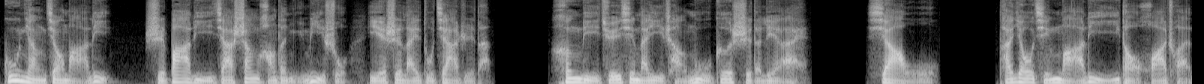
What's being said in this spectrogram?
姑娘叫玛丽。是巴黎一家商行的女秘书，也是来度假日的。亨利决心来一场牧歌式的恋爱。下午，他邀请玛丽一道划船，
